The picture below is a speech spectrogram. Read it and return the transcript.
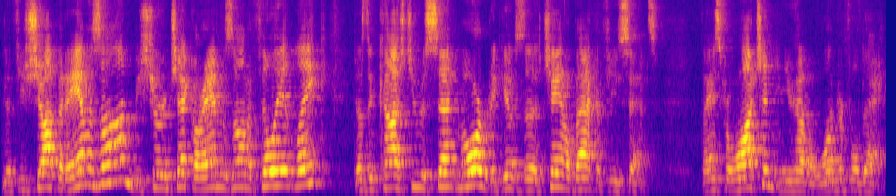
And if you shop at Amazon, be sure and check our Amazon affiliate link. It doesn't cost you a cent more, but it gives the channel back a few cents. Thanks for watching and you have a wonderful day.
